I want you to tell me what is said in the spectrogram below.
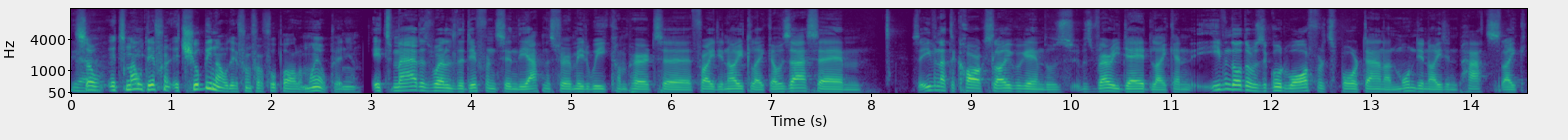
Yeah. So it's no different. It should be no different for football, in my opinion. It's mad as well the difference in the atmosphere midweek compared to Friday night. Like I was at. Um, so even at the Cork Sligo game, there was it was very dead. Like, and even though there was a good Waterford support down on Monday night in Pats, like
